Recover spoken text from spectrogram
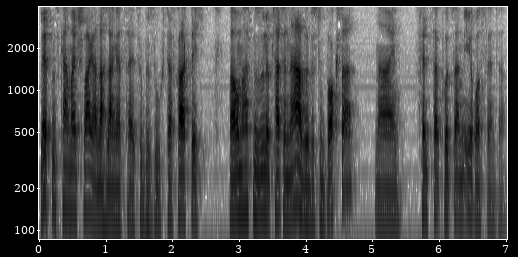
Letztens kam mein Schwager nach langer Zeit zu Besuch. Da fragte ich, warum hast du so eine platte Nase? Bist du Boxer? Nein, Fensterputzer im Eros Center.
